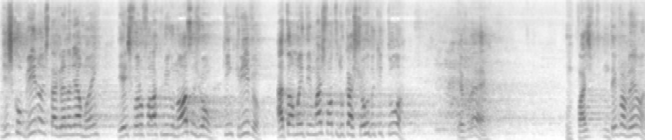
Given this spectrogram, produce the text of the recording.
descobriram o Instagram da minha mãe e eles foram falar comigo: Nossa, João, que incrível! A tua mãe tem mais foto do cachorro do que tua. Eu falei: É, não, faz, não tem problema.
